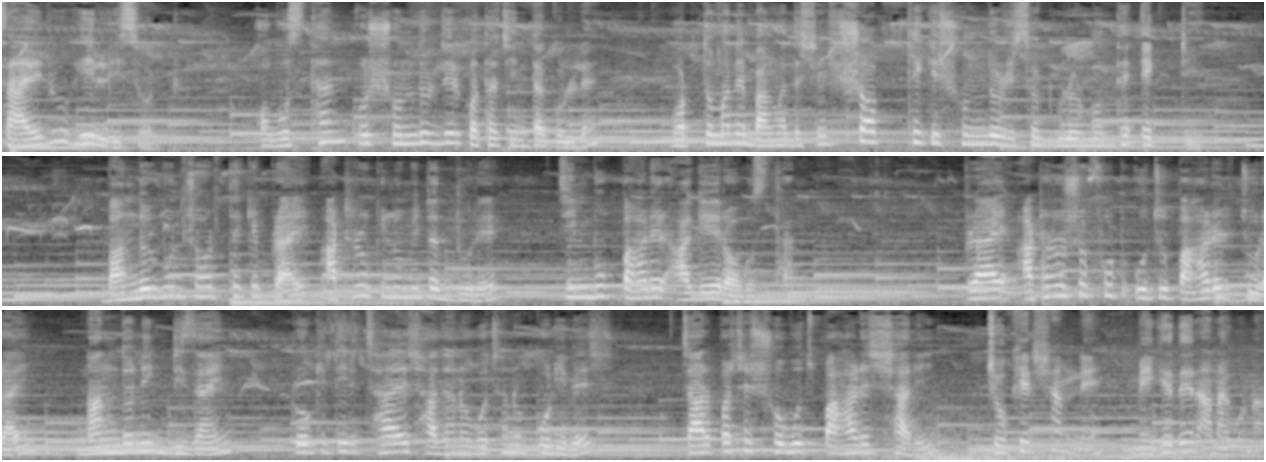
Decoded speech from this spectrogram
সাইরু হিল রিসোর্ট। অবস্থান ও সৌন্দর্যের কথা চিন্তা করলে বর্তমানে বাংলাদেশের সব থেকে সুন্দর রিসোর্টগুলোর মধ্যে একটি। বান্দরবন শহর থেকে প্রায় আঠারো কিলোমিটার দূরে চিম্বুক পাহাড়ের আগে এর অবস্থান। প্রায় আঠারোশো ফুট উঁচু পাহাড়ের চূড়ায় নান্দনিক ডিজাইন, প্রকৃতির ছায় সাজানো গোছানো পরিবেশ, চারপাশে সবুজ পাহাড়ের সারি চোখের সামনে মেঘেদের আনাগোনা।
